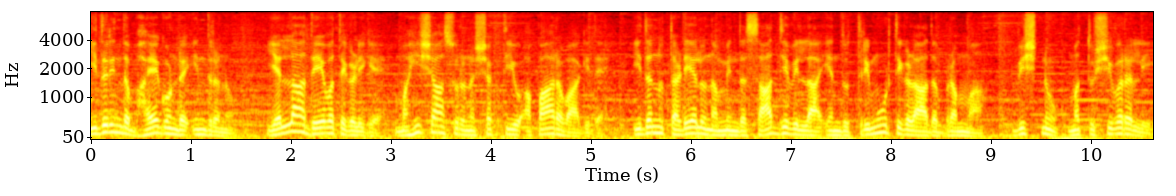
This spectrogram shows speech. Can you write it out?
ಇದರಿಂದ ಭಯಗೊಂಡ ಇಂದ್ರನು ಎಲ್ಲಾ ದೇವತೆಗಳಿಗೆ ಮಹಿಷಾಸುರನ ಶಕ್ತಿಯು ಅಪಾರವಾಗಿದೆ. ಇದನ್ನು ತಡೆಯಲು ನಮ್ಮಿಂದ ಸಾಧ್ಯವಿಲ್ಲ ಎಂದು ತ್ರಿಮೂರ್ತಿಗಳಾದ ಬ್ರಹ್ಮ, ವಿಷ್ಣು ಮತ್ತು ಶಿವರಲ್ಲಿ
